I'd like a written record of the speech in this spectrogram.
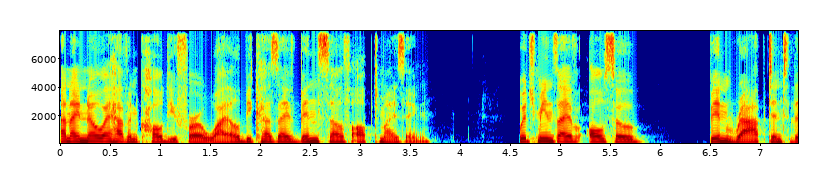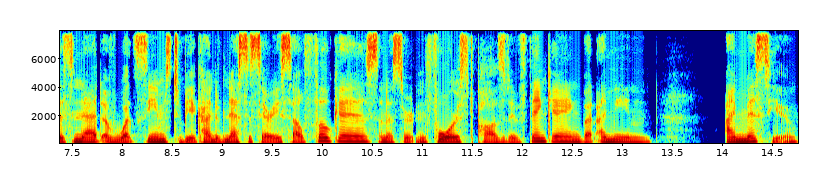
and I know I haven't called you for a while because I've been self-optimizing, which means I've also been wrapped into this net of what seems to be a kind of necessary self focus and a certain forced positive thinking. But I mean, I miss you.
